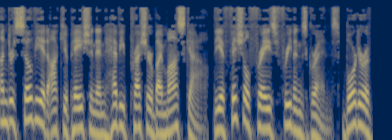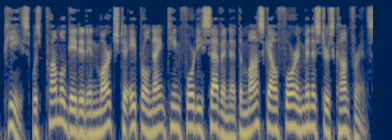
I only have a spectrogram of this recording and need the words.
Under Soviet occupation and heavy pressure by Moscow, the official phrase Friedensgrenze border of peace was promulgated in March to April 1947 at the Moscow Foreign Ministers' Conference.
